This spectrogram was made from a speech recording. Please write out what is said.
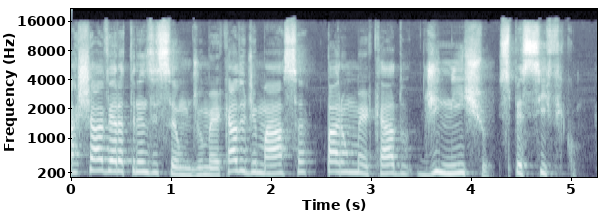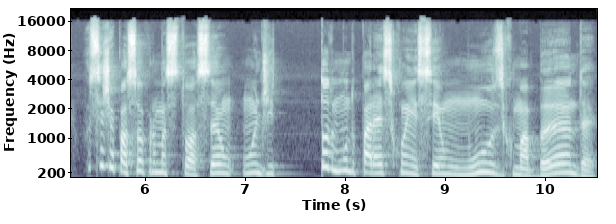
A chave era a transição de um mercado de massa para um mercado de nicho específico. Você já passou por uma situação onde todo mundo parece conhecer um músico, uma banda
